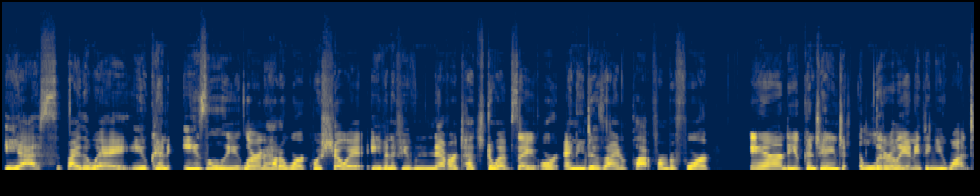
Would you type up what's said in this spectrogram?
Yes, by the way, you can easily learn how to work with Showit, even if you've never touched a website or any design platform before and you can change literally anything you want.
